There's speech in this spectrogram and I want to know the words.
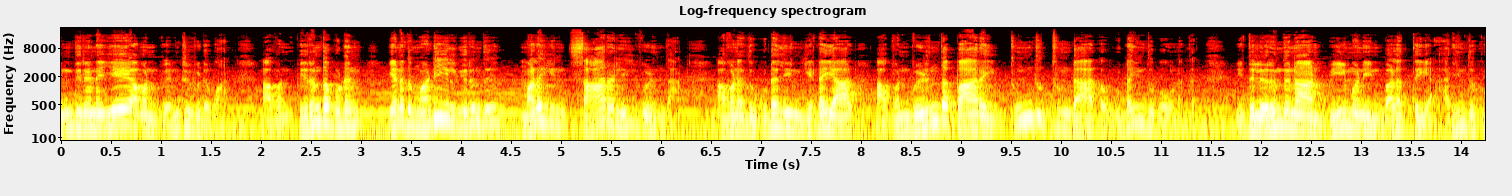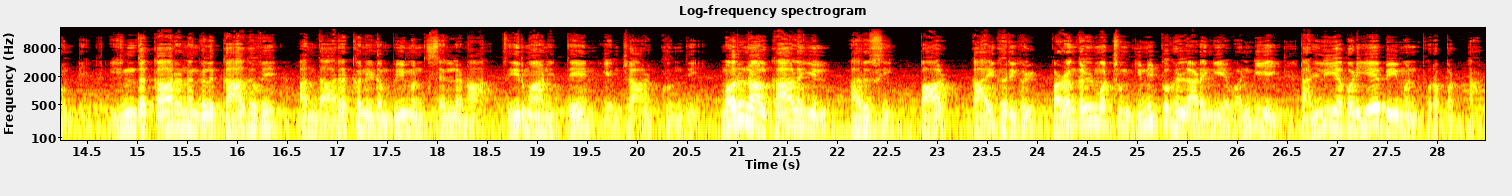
இந்திரனையே அவன் வென்று விடுவான். அவன் பிறந்தவுடன் எனது மடியில் இருந்து மலையின் சாரலில் விழுந்தான். அவனது உடலின் எடையால் அவன் விழுந்த பாறை துண்டு துண்டாக உடைந்து போனது. இதிலிருந்து நான் பீமனின் பலத்தை அறிந்து கொண்டேன். இந்த காரணங்களுக்காகவே அந்த அரக்கனிடம் பீமன் செல்ல நான் தீர்மானித்தேன் என்றாள் குந்தி. மறுநாள் காலையில் அரிசி பால் காய்கறிகள் பழங்கள் மற்றும் இனிப்புகள் அடங்கிய வண்டியை தள்ளியபடியே பீமன் புறப்பட்டான்.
